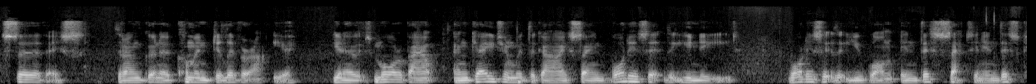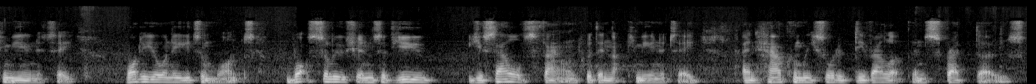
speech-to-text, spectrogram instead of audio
service that I'm going to come and deliver at you, you know, it's more about engaging with the guy, saying what is it that you need, what is it that you want in this setting, in this community, what are your needs and wants, what solutions have you yourselves found within that community and how can we sort of develop and spread those.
